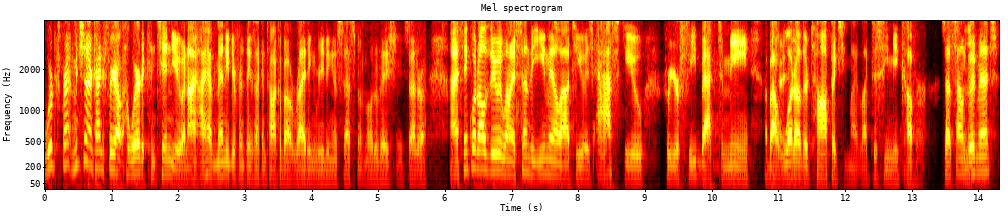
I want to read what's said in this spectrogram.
we're Mitch and I are trying to figure out where to continue, and I, I have many different things I can talk about: writing, reading, assessment, motivation, etc. And I think what I'll do when I send the email out to you is ask you for your feedback to me about Okay. what other topics you might like to see me cover. Does that sound Mhm. good, Mitch?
